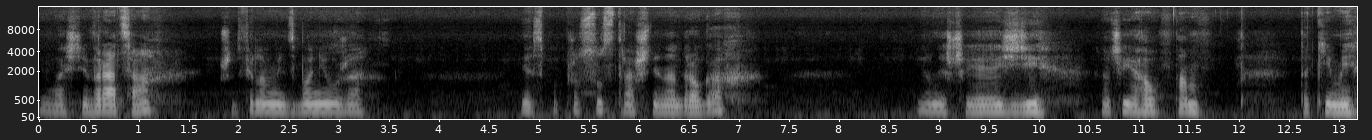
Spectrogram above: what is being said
i właśnie wraca. Przed chwilą mi dzwonił, że jest po prostu strasznie na drogach. I on jeszcze jeździ, znaczy jechał tam takimi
